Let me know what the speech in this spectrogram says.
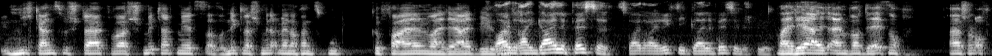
nicht ganz so stark war. Schmidt hat mir jetzt, also Niklas Schmidt hat mir noch ganz gut gefallen, weil der halt wie Zwei, drei geile Pässe, zwei, drei richtig geile Pässe gespielt. Weil der halt einfach, der ist noch, hat schon oft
